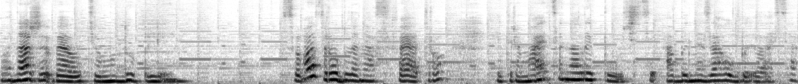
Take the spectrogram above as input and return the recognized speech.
Вона живе у цьому дуплі. Сова зроблена з фетру і тримається на липучці, аби не загубилася.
